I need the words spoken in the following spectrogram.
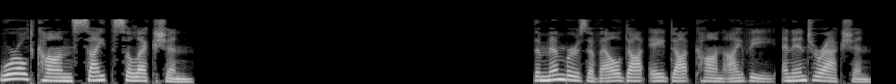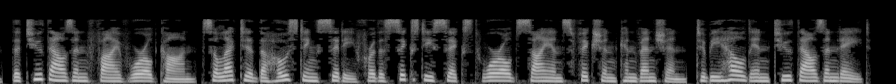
Worldcon site selection. The members of L.A.Con IV and Interaction, the 2005 Worldcon selected the hosting city for the 66th World Science Fiction Convention, to be held in 2008.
